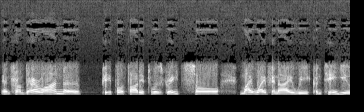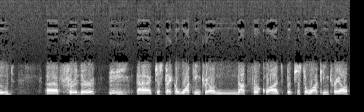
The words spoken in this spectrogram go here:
And from there on, uh, people thought it was great. So my wife and I, we continued uh, further, uh, just like a walking trail, not for quads, but just a walking trail.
